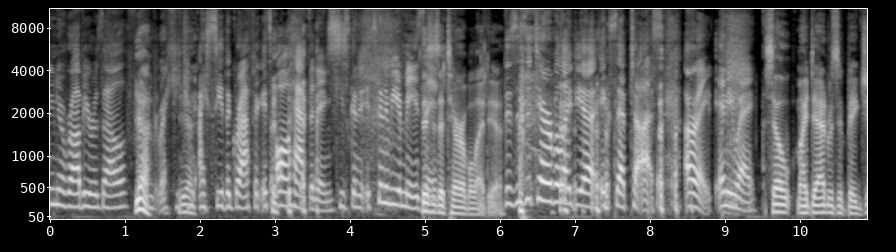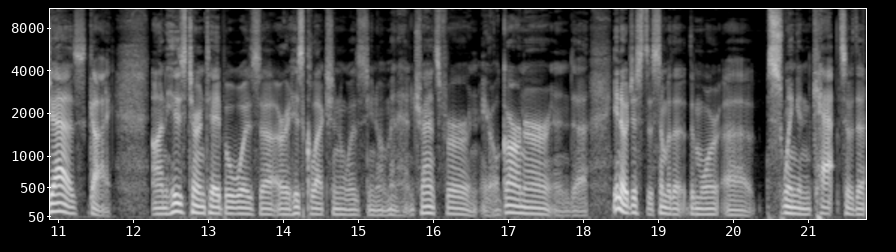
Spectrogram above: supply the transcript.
you know Robbie? Yeah, From, he yeah. Can, I see the graphic. It's all happening. He's gonna. It's gonna be amazing. This is a terrible idea. This is a terrible idea, except to us. All right. Anyway, So my dad was a big jazz guy. On his turntable was, uh, or his collection was, you know, Manhattan Transfer and Erroll Garner, and uh, you know, just some of the the more uh, swinging cats of the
